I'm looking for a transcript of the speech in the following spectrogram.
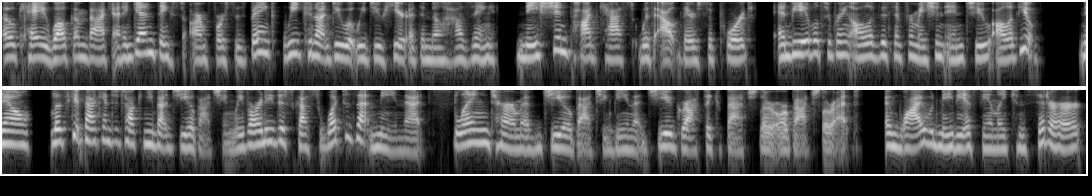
Okay, welcome back. And again, thanks to Armed Forces Bank, we could not do what we do here at the MilHousing Nation podcast without their support and be able to bring all of this information into all of you. Now, let's get back into talking about geo-baching. We've already discussed what does that mean, that slang term of geo-baching being that geographic bachelor or bachelorette, and why would maybe a family consider,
